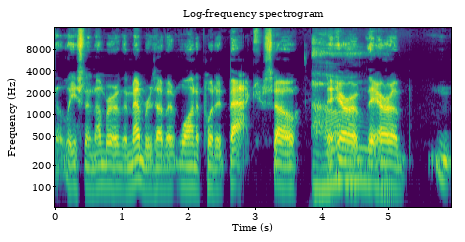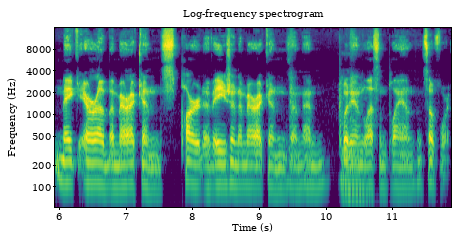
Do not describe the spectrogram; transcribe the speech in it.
at least a number of the members of it want to put it back. So oh. the Arab, the Arab, make Arab Americans part of Asian Americans, and then put mm. in lesson plans and so forth.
